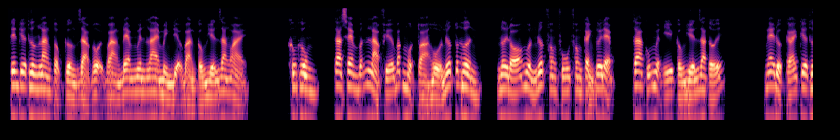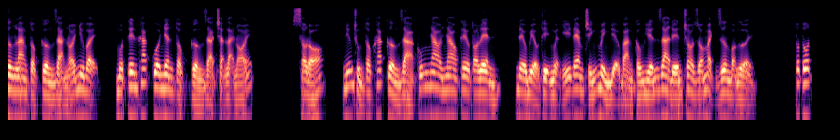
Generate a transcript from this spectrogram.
Tên kia thương lang tộc cường giả vội vàng đem nguyên lai mình địa bàn cống hiến ra ngoài. Không không, ta xem vẫn là phía bắc một tòa hồ nước tốt hơn, nơi đó nguồn nước phong phú, phong cảnh tươi đẹp, ta cũng nguyện ý cống hiến ra tới. Nghe được cái kia thương lang tộc cường giả nói như vậy, một tên khác cua nhân tộc cường giả chặn lại nói. Sau đó, những chủng tộc khác cường giả cũng nhao nhao kêu to lên đều biểu thị nguyện ý đem chính mình địa bàn cống hiến ra đến cho gió mạch dương bọn người. Tốt tốt,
